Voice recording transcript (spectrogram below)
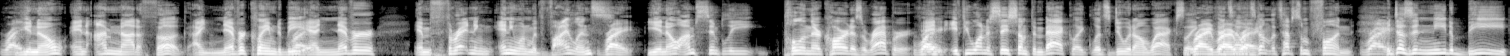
Right. You know, and I'm not a thug. I never claim to be. Right. I never am threatening anyone with violence, Right. You know, I'm simply pulling their card as a rapper, Right. And if you want to say something back, like let's do it on wax, like Right, that's right, right. Let's have some fun. Right. It doesn't need to be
